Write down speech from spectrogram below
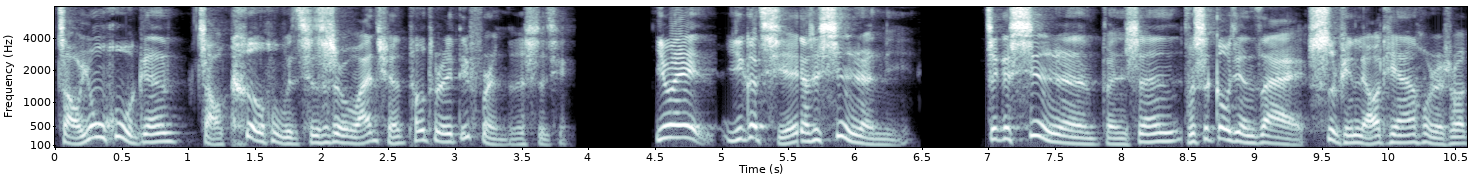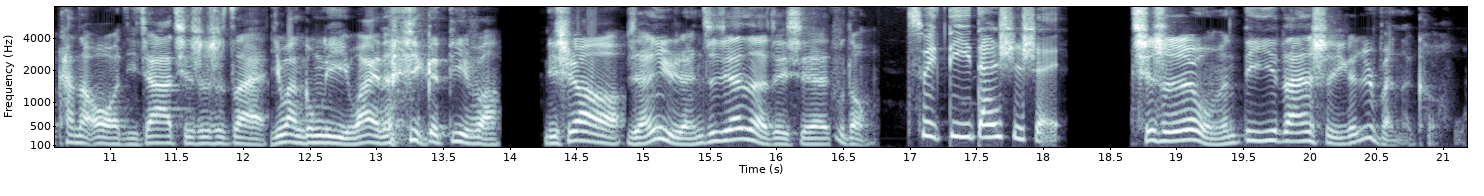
找用户跟找客户其实是完全 totally different 的事情，因为一个企业要去信任你，这个信任本身不是构建在视频聊天，或者说看到哦，你家其实是在一万公里以外的一个地方，你需要人与人之间的这些互动。所以第一单是谁？其实我们第一单是一个日本的客户，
